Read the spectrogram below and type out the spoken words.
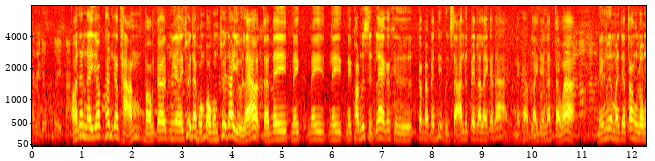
ท่านนายกเอ่ยปากอ๋อท่านนายกท่านก็ถามบอกจะมีอะไรช่วยได้ผมบอกผมช่วยได้อยู่แล้ว แต่ในในในในในความรู้สึกแรกก็คือ ก็มาเป็นที่ปรึกษาหรือเป็นอะไรก็ได้นะครับ หลังจากนั้นแต่ว่าในเมื่อมันจะต้องลง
